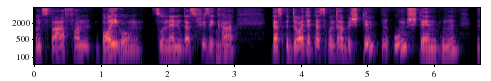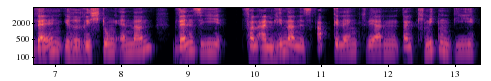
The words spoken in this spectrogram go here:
und zwar von Beugung, so nennen das Physiker. Mhm. Das bedeutet, dass unter bestimmten Umständen Wellen ihre Richtung ändern. Wenn sie von einem Hindernis abgelenkt werden, dann knicken die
